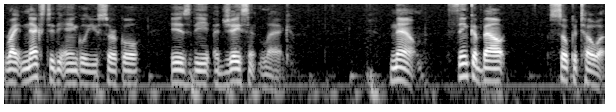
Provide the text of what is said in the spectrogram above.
Right next to the angle you circle is the adjacent leg. Now, think about SOHCAHTOA.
